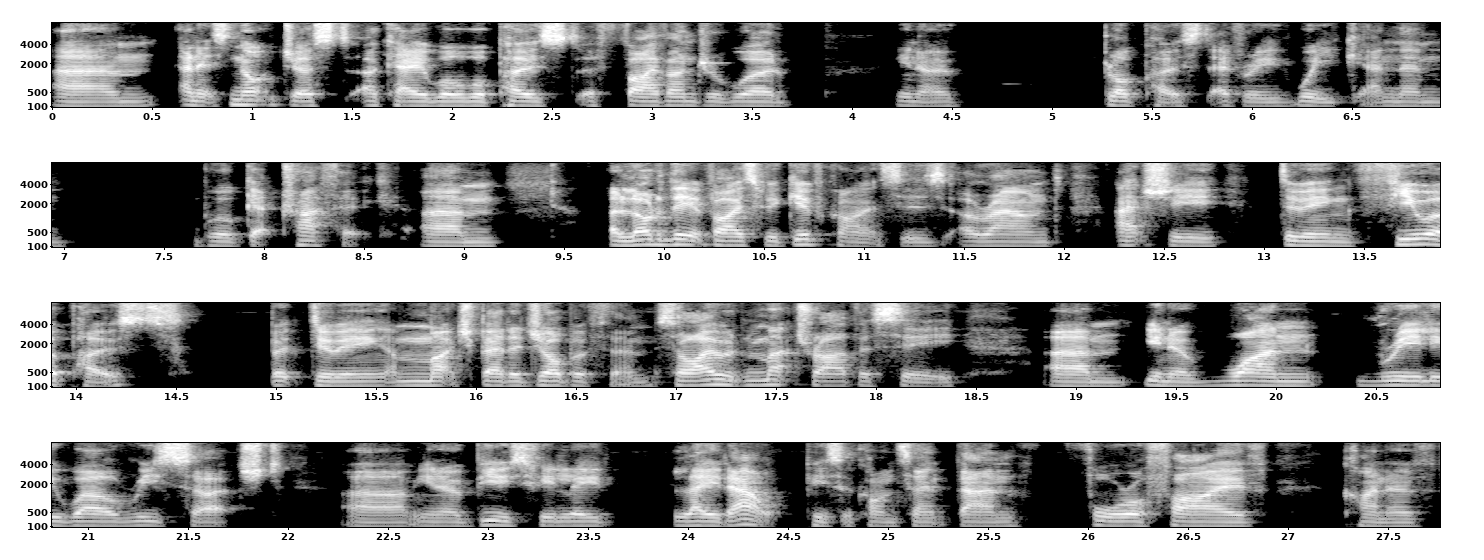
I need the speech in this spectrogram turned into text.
Um, and it's not just, okay, well, we'll post a 500 word, you know, blog post every week and then we'll get traffic. Um, a lot of the advice we give clients is around actually doing fewer posts but doing a much better job of them. So I would much rather see, um, you know, one really well researched, um, you know, beautifully laid, laid out piece of content than four or five kind of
